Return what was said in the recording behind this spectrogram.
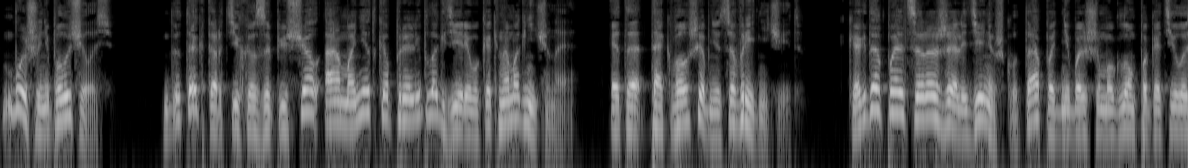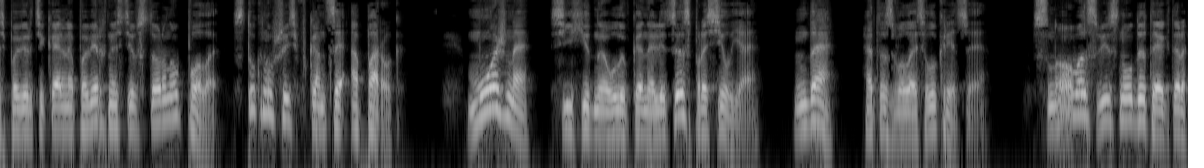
Больше не получилось. Детектор тихо запищал, а монетка прилипла к дереву, как намагниченная. Это так волшебница вредничает. Когда пальцы разжали денежку, та под небольшим углом покатилась по вертикальной поверхности в сторону пола, стукнувшись в конце о порог. «Можно?» — с ехидной улыбкой на лице спросил я. «Да», — отозвалась Лукреция. Снова свистнул детектор,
